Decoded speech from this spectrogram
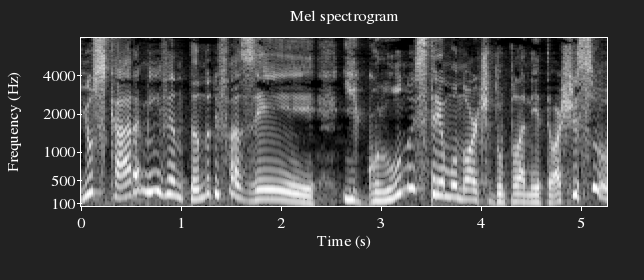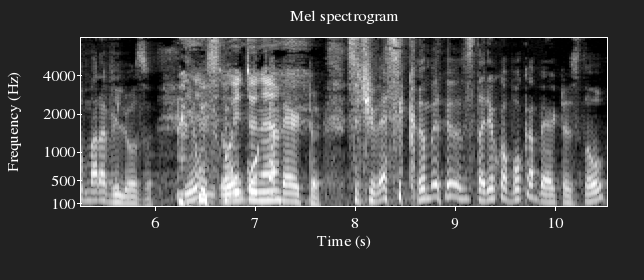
e os caras me inventando de fazer iglu no extremo norte do planeta. Eu acho isso maravilhoso. Eu estou Doido, boca né? aberta. Se tivesse câmera, eu estaria com a boca aberta. Eu estou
